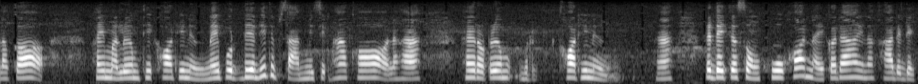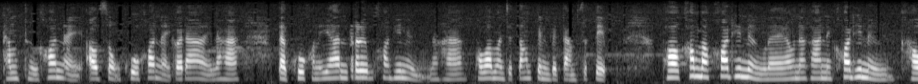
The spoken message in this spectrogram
แล้วก็ให้มาเริ่มที่ข้อที่ 1 ในบทเรียนที่ 13 มี 15 ข้อนะคะ ให้เราเริ่มข้อที่1นะเด็กๆจะส่งครูข้อไหนก็ได้นะคะ เด็กๆทำถึงข้อไหนเอาส่งครูข้อไหนก็ได้นะคะ แต่ครูขออนุญาตเริ่มข้อที่1นงนะคะ เพราะว่ามันจะต้องเป็นไปตามสเต็ป พอเข้ามาข้อที่ 1 แล้วนะคะ ในข้อที่ 1เขา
